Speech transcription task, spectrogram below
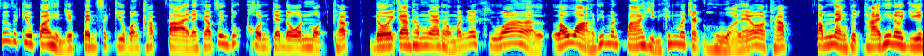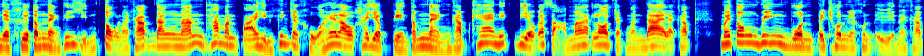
ซึ่งสกิลปลาหินจะเป็นสกิลบังคับตายนะครับ ซึ่งทุกคนจะโดนหมดครับ โดยการทำงานของมันก็คือว่าระหว่างที่มันปลาหินขึ้นมาจากหัวแล้วครับตำแหน่งสุดท้ายที่เรายืนเนี่ยคือตำแหน่งที่หินตกนะครับ ดังนั้นถ้ามันปลาหินขึ้นจากหัวให้เราขยับเปลี่ยนตำแหน่งครับแค่นิดเดียวก็สามารถรอดจากมันได้แล้วครับ ไม่ต้องวิ่งวนไปชนกับคนอื่นนะครับ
